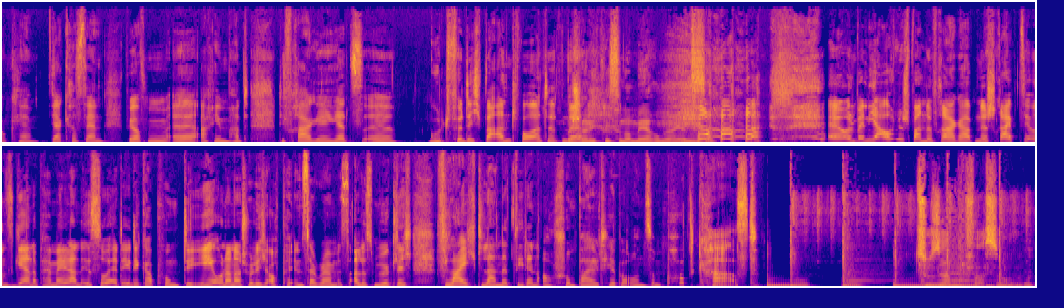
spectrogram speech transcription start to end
Okay, ja Christian, wir hoffen, äh, Achim hat die Frage jetzt äh, gut für dich beantwortet. Ne? Wahrscheinlich kriegst du noch mehr Hunger jetzt. äh, und wenn ihr auch eine spannende Frage habt, ne, schreibt sie uns gerne per Mail an isso.edeka.de oder natürlich auch per Instagram, ist alles möglich. Vielleicht landet sie dann auch schon bald hier bei uns im Podcast. Zusammenfassung.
